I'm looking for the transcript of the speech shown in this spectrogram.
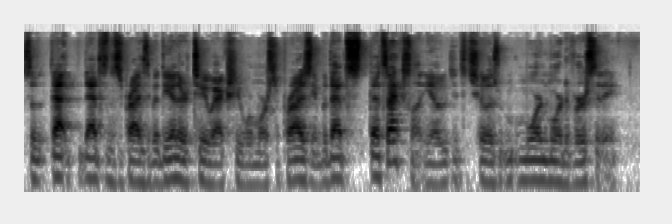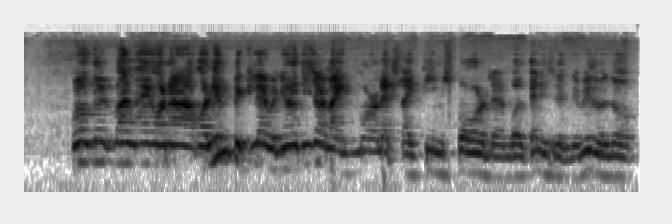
so that that doesn't surprise me. But the other two actually were more surprising. But that's that's excellent. You know, it shows more and more diversity. Well, the, well on an Olympic level, you know, these are like more or less like team sports, and well, tennis is individual though.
